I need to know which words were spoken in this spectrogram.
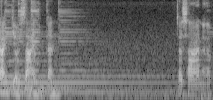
การเกี่ยวสายเหมือนกันช้าๆนะครับ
